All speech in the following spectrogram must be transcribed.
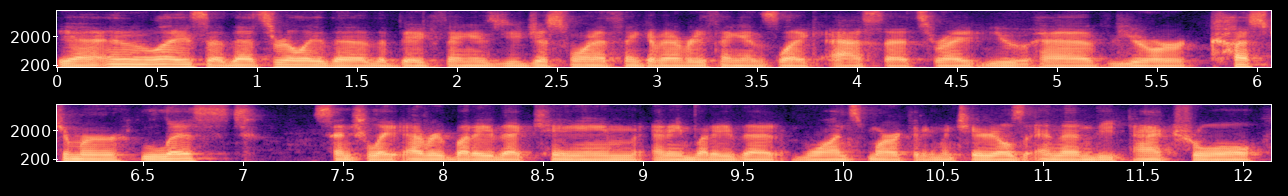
Yeah, and like I said, that's really the the big thing is you just want to think of everything as like assets, right? You have your customer list, essentially everybody that came, anybody that wants marketing materials, and then the actual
